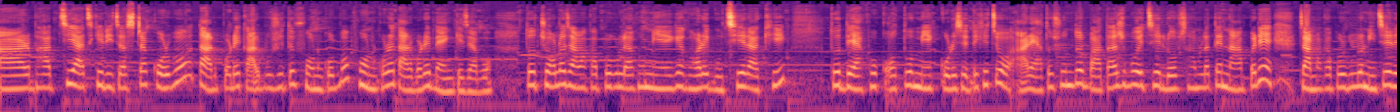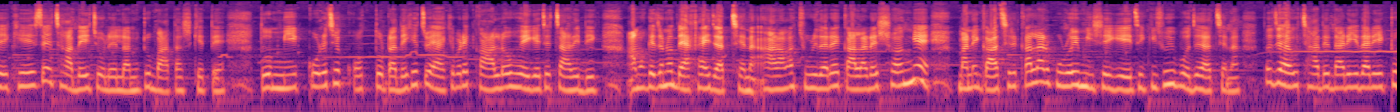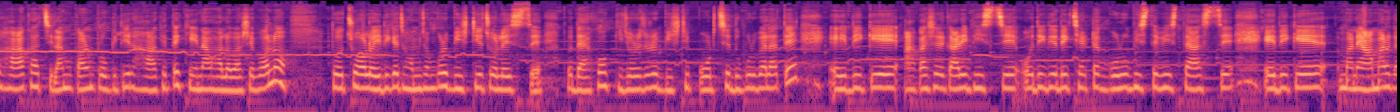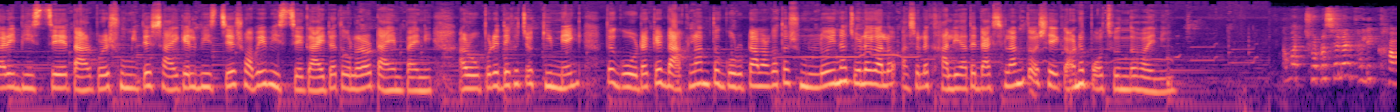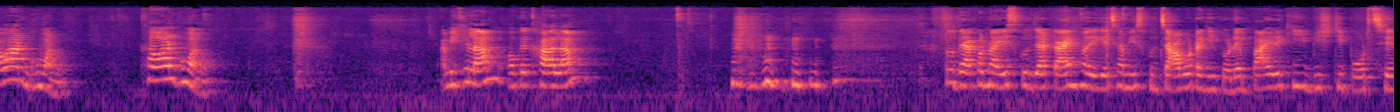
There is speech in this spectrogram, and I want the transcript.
আর ভাবছি আজকে রিচার্জটা করব, তারপরে কাল পরশুতে ফোন করব ফোন করে তারপরে ব্যাংকে যাব। তো চলো জামা কাপড়গুলো এখন নিয়ে গিয়ে ঘরে গুছিয়ে রাখি। তো দেখো কত মেঘ করেছে, দেখেছ? আর এত সুন্দর বাতাস বইছে, লোভ সামলাতে না পেরে জামা কাপড়গুলো নিচে রেখে এসে ছাদেই চলে এলাম একটু বাতাস খেতে। তো মেঘ করেছে কতটা, দেখেছ? একেবারে কালো হয়ে গেছে চারিদিক। আমাকে যেন দেখাই যাচ্ছে না। আর আমার চুড়িদারের কালারের সঙ্গে মানে গাছের কালার পুরোই মিশে গিয়েছে, কিছুই বোঝা যাচ্ছে না। তো যাই হোক, ছাদে দাঁড়িয়ে দাঁড়িয়ে একটু হাওয়া খাচ্ছিলাম, কারণ প্রকৃতির হাওয়া খেতে কে না ভালোবাসে বলো? তো চলো এইদিকে ঝমঝম করে বৃষ্টিও চলে এসছে। তো দেখো কি জোরে জোরে বৃষ্টি পড়ছে দুপুরবেলাতে। এইদিকে আকাশের গাড়ি ভিজছে ওই দিক দিয়ে দেখছি একটা গরু ভিজতে ভিজতে আসছে। এদিকে মানে আমার গাড়ি ভিজছে, তারপরে সুমিতের সাইকেল ভিজছে, সবই ভিজছে, গাড়িটা তোলারও টাইম পায়নি আর ওপরে দেখেছ কি মেঘ? তো গরুটাকে ডাকলাম, তো গরুটা আমার কথা শুনলোই না, চলে গেল। আসলে খালি হাতে ডাকছিলাম তো, সেই কারণে পছন্দ হয়নি। আমার ছোট ছেলের খালি খাওয়া আর ঘুমানো। খাওয়া আর ঘুমানো। আমি খেলাম, ওকে খাওয়ালাম। তো দেখো না স্কুল যা টাইম হয়ে গেছে, আমি স্কুল যাবোটা কি করে? বাইরে কি বৃষ্টি পড়ছে?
